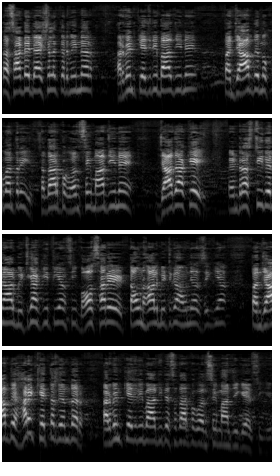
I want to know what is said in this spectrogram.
ਤਾਂ ਸਾਡੇ ਨੈਸ਼ਨਲ ਕਨਵੀਨਰ ਅਰਵਿੰਦ ਕੇਜਰੀਵਾਲ ਜੀ ਨੇ, ਪੰਜਾਬ ਦੇ ਮੁੱਖ ਮੰਤਰੀ ਸਰਦਾਰ ਭਗਵੰਤ ਸਿੰਘ ਮਾਨ ਜੀ ਨੇ ਜਾ ਜਾ ਕੇ ਇੰਡਸਟਰੀ ਦੇ ਨਾਲ ਮੀਟਿੰਗਾਂ ਕੀਤੀਆਂ ਸੀ। ਬਹੁਤ ਸਾਰੇ ਟਾਊਨ ਹਾਲ ਮੀਟਿੰਗਾਂ ਹੋਈਆਂ ਸੀਗੀਆਂ। ਪੰਜਾਬ ਦੇ ਹਰ ਇੱਕ ਖੇਤਰ ਦੇ ਅੰਦਰ ਅਰਵਿੰਦ ਕੇਜਰੀਵਾਲ ਜੀ ਤੇ ਸਰਦਾਰ ਭਗਵੰਤ ਸਿੰਘ ਮਾਨ ਜੀ ਗਏ ਸੀਗੇ।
